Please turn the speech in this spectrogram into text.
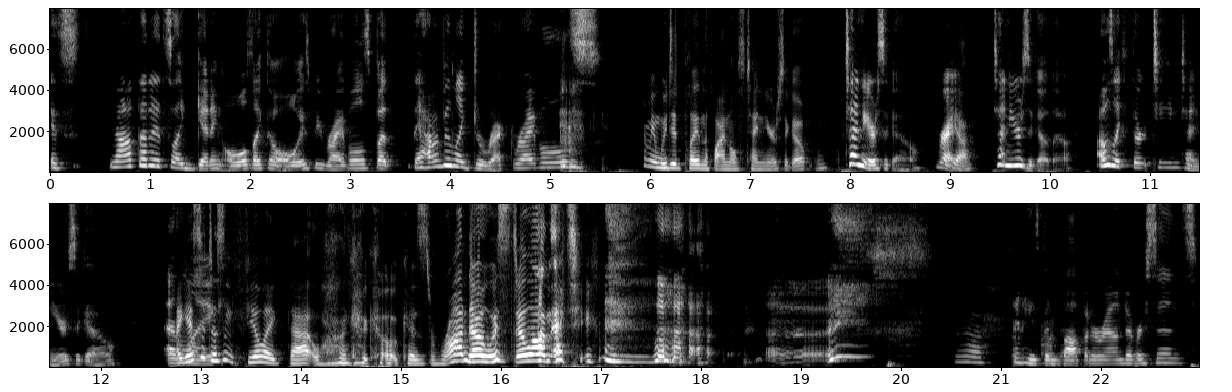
it's not that it's like getting old, like they'll always be rivals, but they haven't been like direct rivals. I mean, we did play in the finals 10 years ago. 10 years ago. Right. Yeah. 10 years ago, though. I was like 13 10 years ago. And I guess like, it doesn't feel like that long ago because Rondo was still on that team. and he's been bopping around ever since.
